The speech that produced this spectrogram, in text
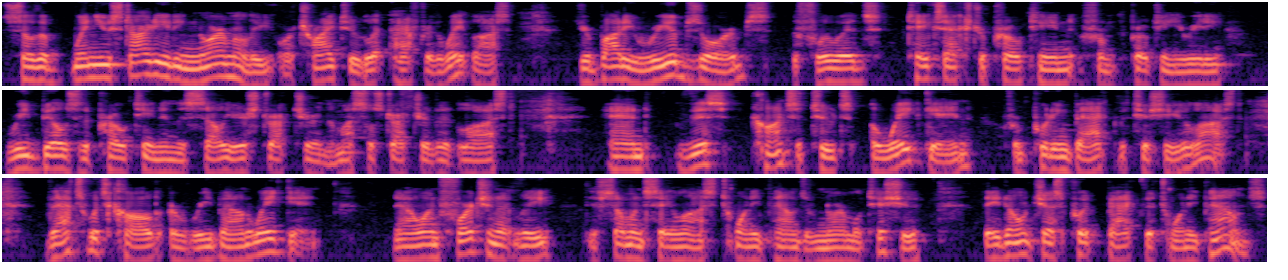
So the, when you start eating normally or try to after the weight loss, your body reabsorbs the fluids, takes extra protein from the protein you're eating, rebuilds the protein in the cellular structure and the muscle structure that it lost. And this constitutes a weight gain from putting back the tissue you lost. That's what's called a rebound weight gain. Now, unfortunately, if someone, say, lost 20 pounds of normal tissue, they don't just put back the 20 pounds.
